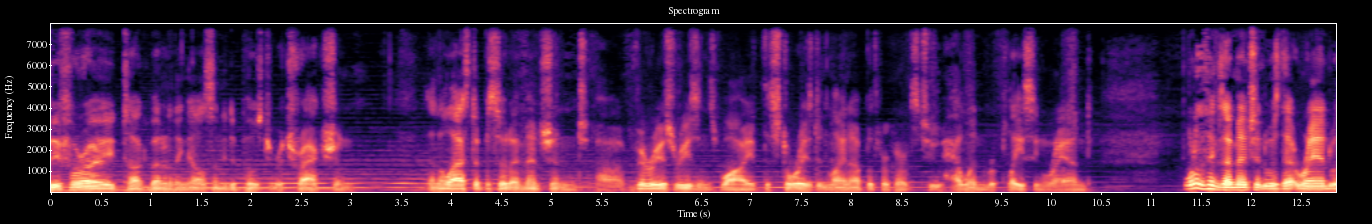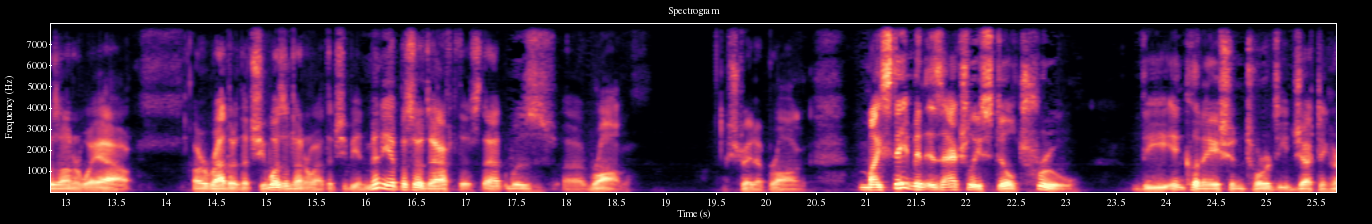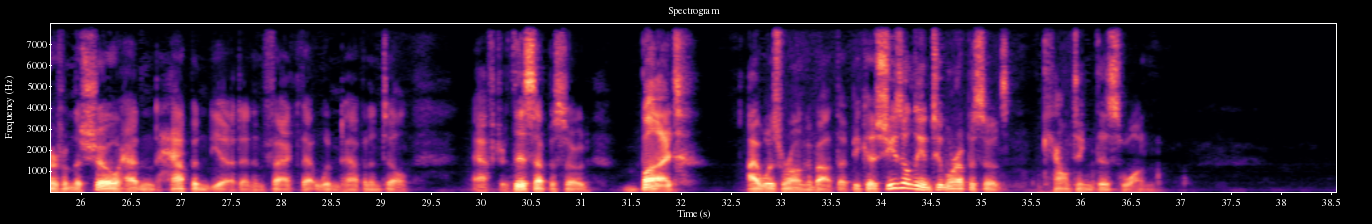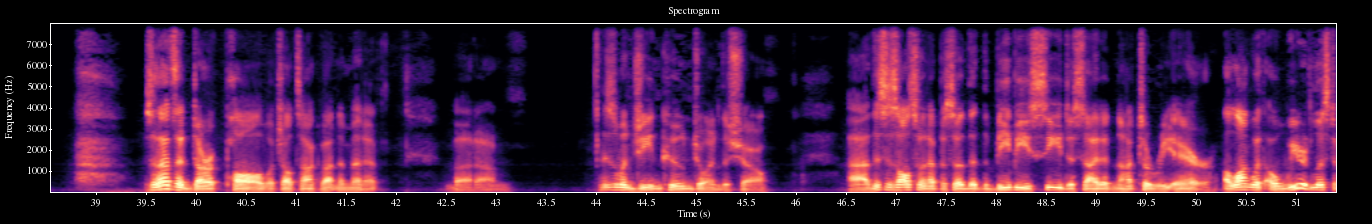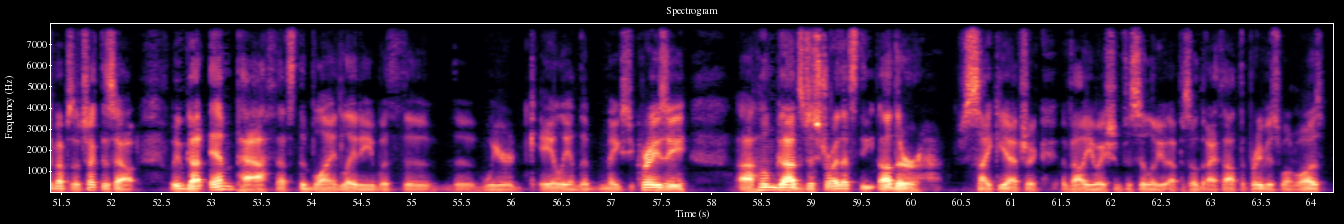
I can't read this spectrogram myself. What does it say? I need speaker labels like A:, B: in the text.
A: Before I talk about anything else, I need to post a retraction. In the last episode, I mentioned uh, various reasons why the stories didn't line up with regards to Helen replacing Rand. One of the things I mentioned was that Rand was on her way out. Or rather, that she wasn't on her way out, that she'd be in many episodes after this. That was uh, wrong. Straight up wrong. My statement is actually still true. The inclination towards ejecting her from the show hadn't happened yet, and in fact, that wouldn't happen until after this episode. But I was wrong about that because she's only in two more episodes, counting this one. So that's a dark pall, which I'll talk about in a minute. But um, this is when Gene Coon joined the show. Uh, this is also an episode that the BBC decided not to re-air, along with a weird list of episodes. Check this out. We've got Empath, that's the blind lady with the, the weird alien that makes you crazy. Uh, Whom Gods Destroy, that's the other psychiatric evaluation facility episode that I thought the previous one was.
